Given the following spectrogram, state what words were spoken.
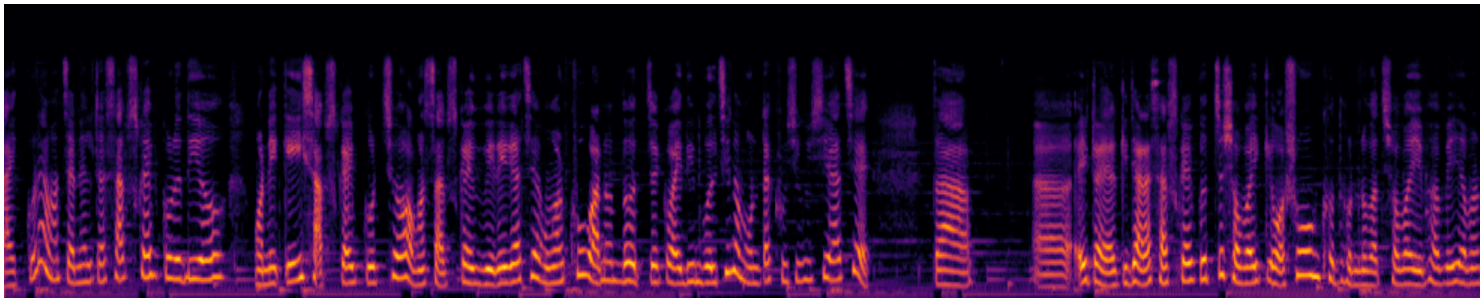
লাইক করে আমার চ্যানেলটা সাবস্ক্রাইব করে দিও। অনেকেই সাবস্ক্রাইব করছ, আমার সাবস্ক্রাইব বেড়ে গেছে, আমার খুব আনন্দ হচ্ছে। কয়দিন বলছি না, মনটা খুশি খুশি আছে। তা এটাই আর কি, যারা সাবস্ক্রাইব করছে, সবাইকে অসংখ্য ধন্যবাদ। সবাই এভাবেই আমার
